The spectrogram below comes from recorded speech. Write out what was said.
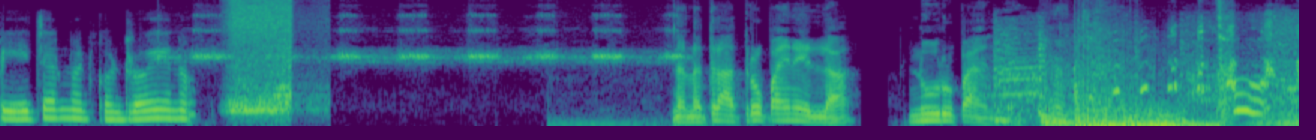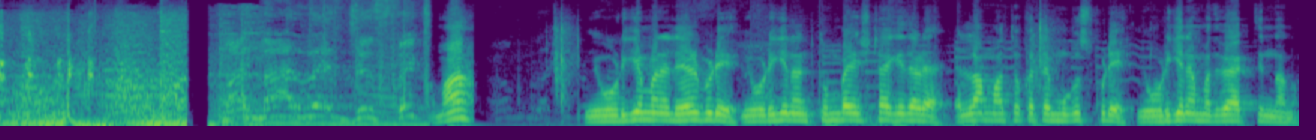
ಬೇಜಾರ್ ಮಾಡ್ಕೊಂಡ್ರೋ ಏನೋ. ನನ್ನ ಹತ್ರ ಹತ್ತು ರೂಪಾಯಿನೇ ಇಲ್ಲ ನೂರು ರೂಪಾಯಿ ಅಂತ. ಅಮ್ಮ ಈ ಹುಡುಗಿ ಮನೇಲಿ ಹೇಳ್ಬಿಡಿ ಈ ಹುಡುಗಿ ನಂಗೆ ತುಂಬಾ ಇಷ್ಟ ಆಗಿದ್ದಾಳೆ. ಎಲ್ಲ ಮಾತುಕತೆ ಮುಗಿಸ್ಬಿಡಿ ಈ ಹುಡುಗಿನ ಮದ್ವೆ ಆಗ್ತೀನಿ ನಾನು.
